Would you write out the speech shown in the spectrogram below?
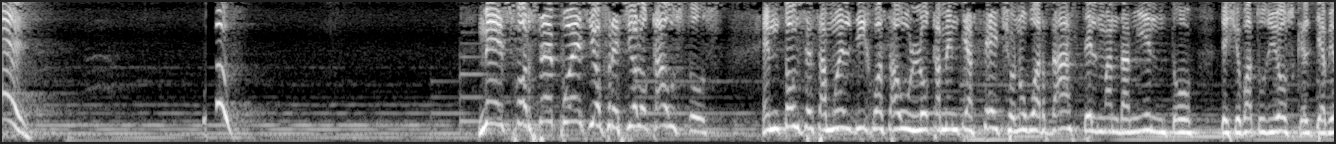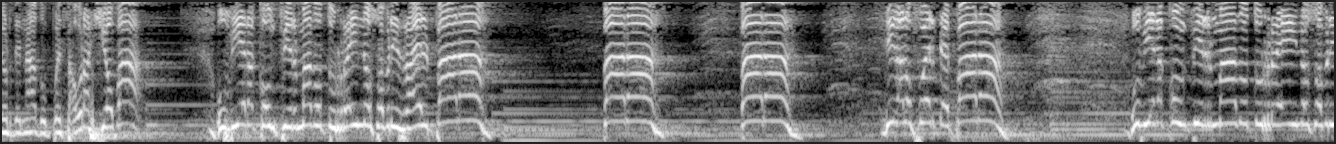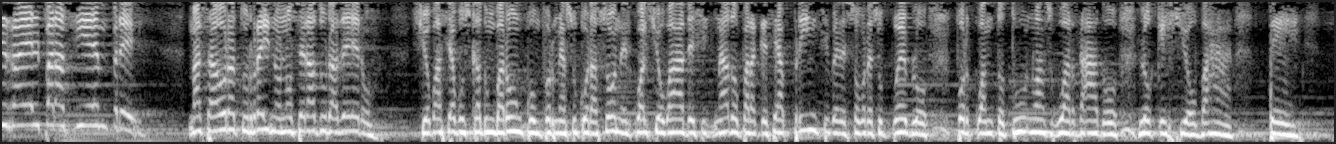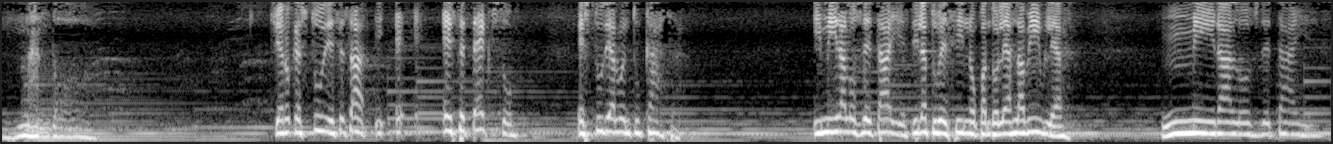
Me esforcé pues y ofrecí holocaustos entonces Samuel dijo a Saúl, locamente has hecho, no guardaste el mandamiento de Jehová tu Dios que él te había ordenado. Pues ahora Jehová hubiera confirmado tu reino sobre Israel para, para, para, dígalo fuerte, para. Hubiera confirmado tu reino sobre Israel para siempre. Mas ahora tu reino no será duradero Jehová se ha buscado un varón conforme a su corazón, el cual Jehová ha designado para que sea príncipe sobre su pueblo, por cuanto tú no has guardado lo que Jehová te mandó. Quiero que estudies esa, e, e, este texto, estudialo en tu casa y mira los detalles. Dile a tu vecino cuando leas la Biblia, mira los detalles.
